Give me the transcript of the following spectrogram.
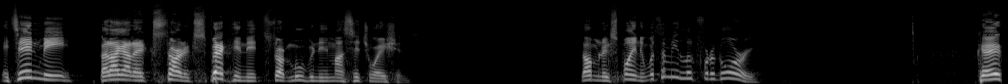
It's in me, but I got to start expecting it. Start moving in my situations. I'm going to explain it. What's that mean, look for the glory? Okay?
